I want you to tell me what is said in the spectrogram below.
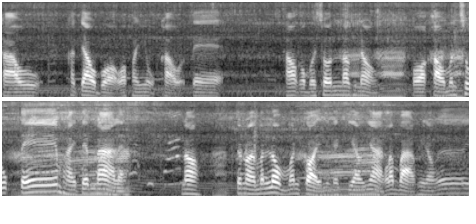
ข่าวเข้าเจ้าบอกว่าพายุเข้าแต่เฮากับ่สนเนาะพี่น้อง พราะว่าเขามันสุกเต็มหายเต็มหน้าแหละเนาะจังหน่อยมันล่มมันก่อยมันก็เกี่ยวยากลำบากพี่น้องเอ้ย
